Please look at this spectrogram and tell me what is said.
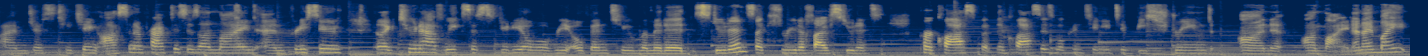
I'm just teaching asana practices online. And pretty soon, in like two and a half weeks, the studio will reopen to limited students, like three to five students per class. But the classes will continue to be streamed on online. And I might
